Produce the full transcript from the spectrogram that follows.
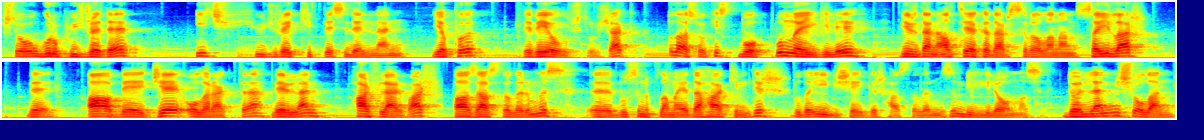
İşte o grup hücrede iç hücre kitlesi denilen yapı bebeği oluşturacak. Blastokist bu. Bununla ilgili birden 6'ya kadar sıralanan sayılar ve A, B, C olarak da verilen harfler var. Bazı hastalarımız e, bu sınıflamaya da hakimdir. Bu da iyi bir şeydir hastalarımızın bilgili olması. Döllenmiş olan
